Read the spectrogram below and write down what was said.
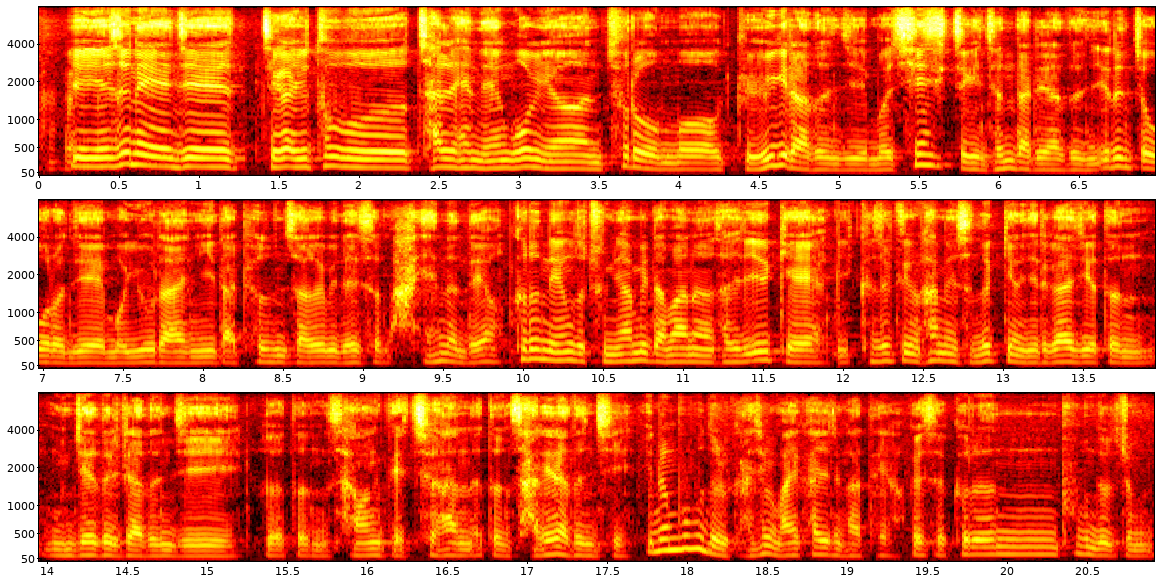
예, 예전에 이제 제가 유튜브 촬영한 내용 보면 주로 뭐 교육이라든지 뭐 지식적인 전달이라든지 이런 쪽으로 이제 뭐 유란이다 표준 작업에 대해서 많이 했는데요. 그런 내용도 중요합니다만은 사실 이렇게 이 컨설팅을 하면서 느끼는 여러 가지 어떤 문제들이라든지 그 어떤 상황 대처한 어떤 사례 라든지 이런 부분들을 관심을 많이 가지는 것 같아요. 그래서 그런 부분들을 좀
